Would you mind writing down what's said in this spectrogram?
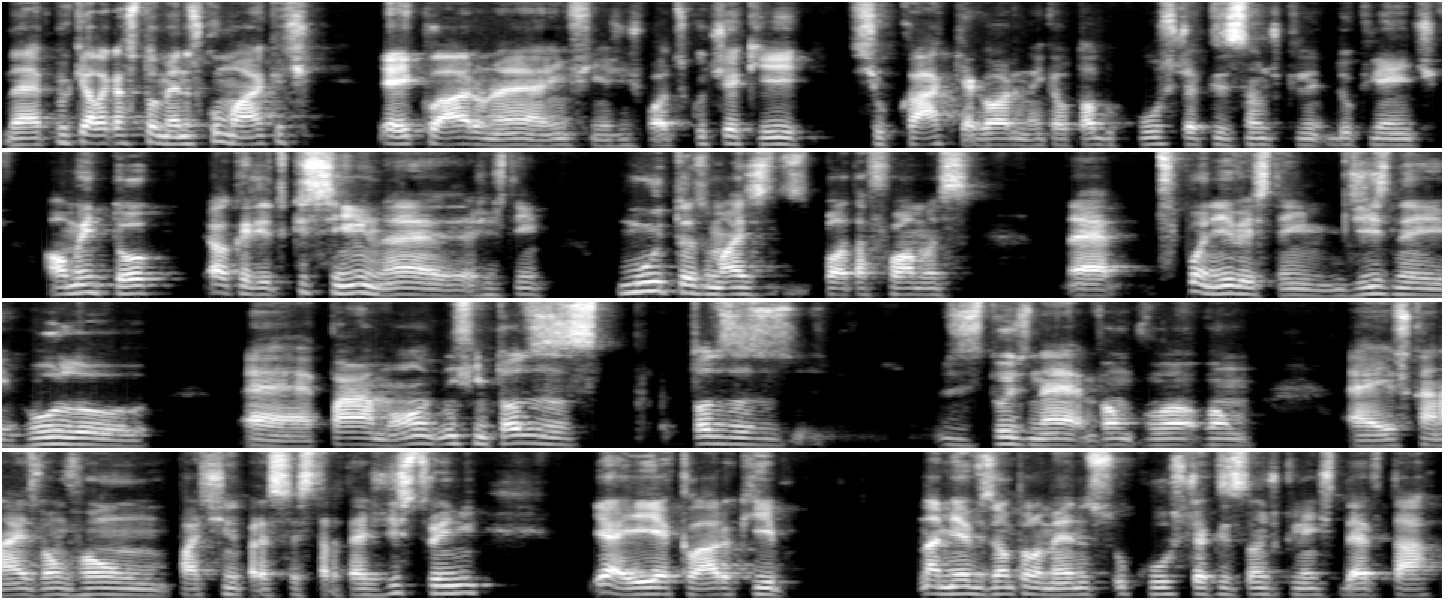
né, porque ela gastou menos com marketing. E aí, claro, né, enfim, a gente pode discutir aqui se o CAC agora, né, que é o tal do custo de aquisição de, do cliente, aumentou. Eu acredito que sim, né, a gente tem muitas mais plataformas é, disponíveis, tem Disney, Hulu, é, Paramount, enfim, todos os, todos os estúdios, né, vão, vão é, e os canais vão, vão partindo para essa estratégia de streaming. E aí, é claro que, na minha visão, pelo menos, o custo de aquisição de cliente deve estar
